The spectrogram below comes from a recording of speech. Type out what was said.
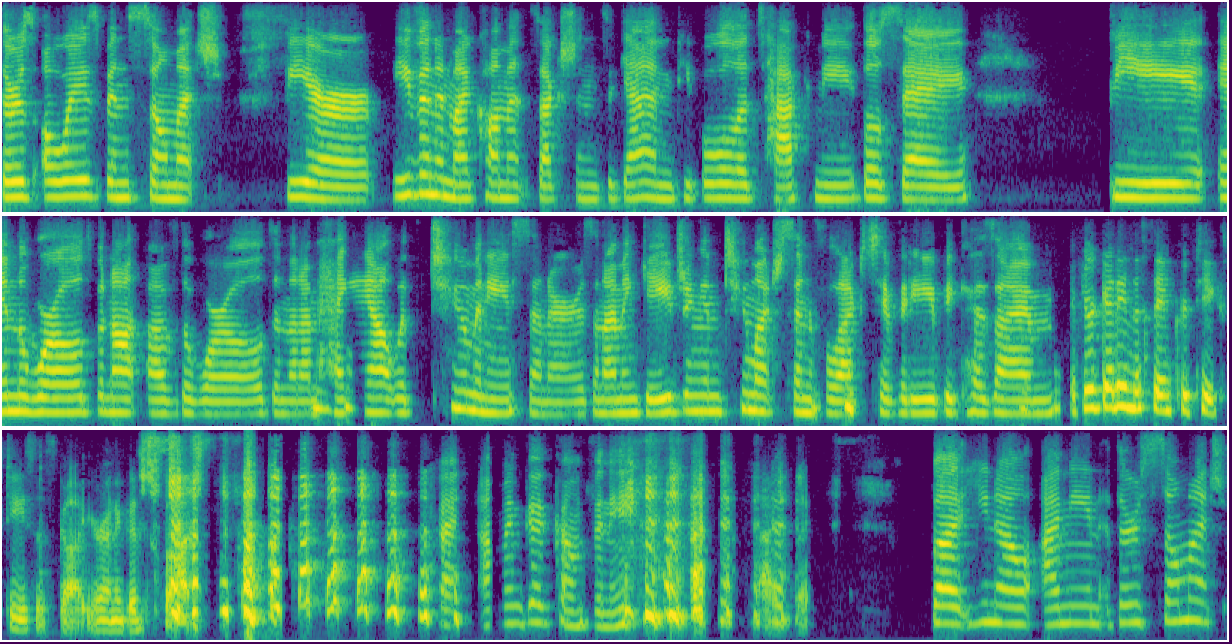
there's always been so much fear, even in my comment sections. Again, people will attack me. They'll say, be in the world but not of the world and that i'm mm-hmm. hanging out with too many sinners and i'm engaging in too much sinful activity because i'm if you're getting the same critiques jesus got you're in a good spot right, i'm in good company but you know i mean there's so much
